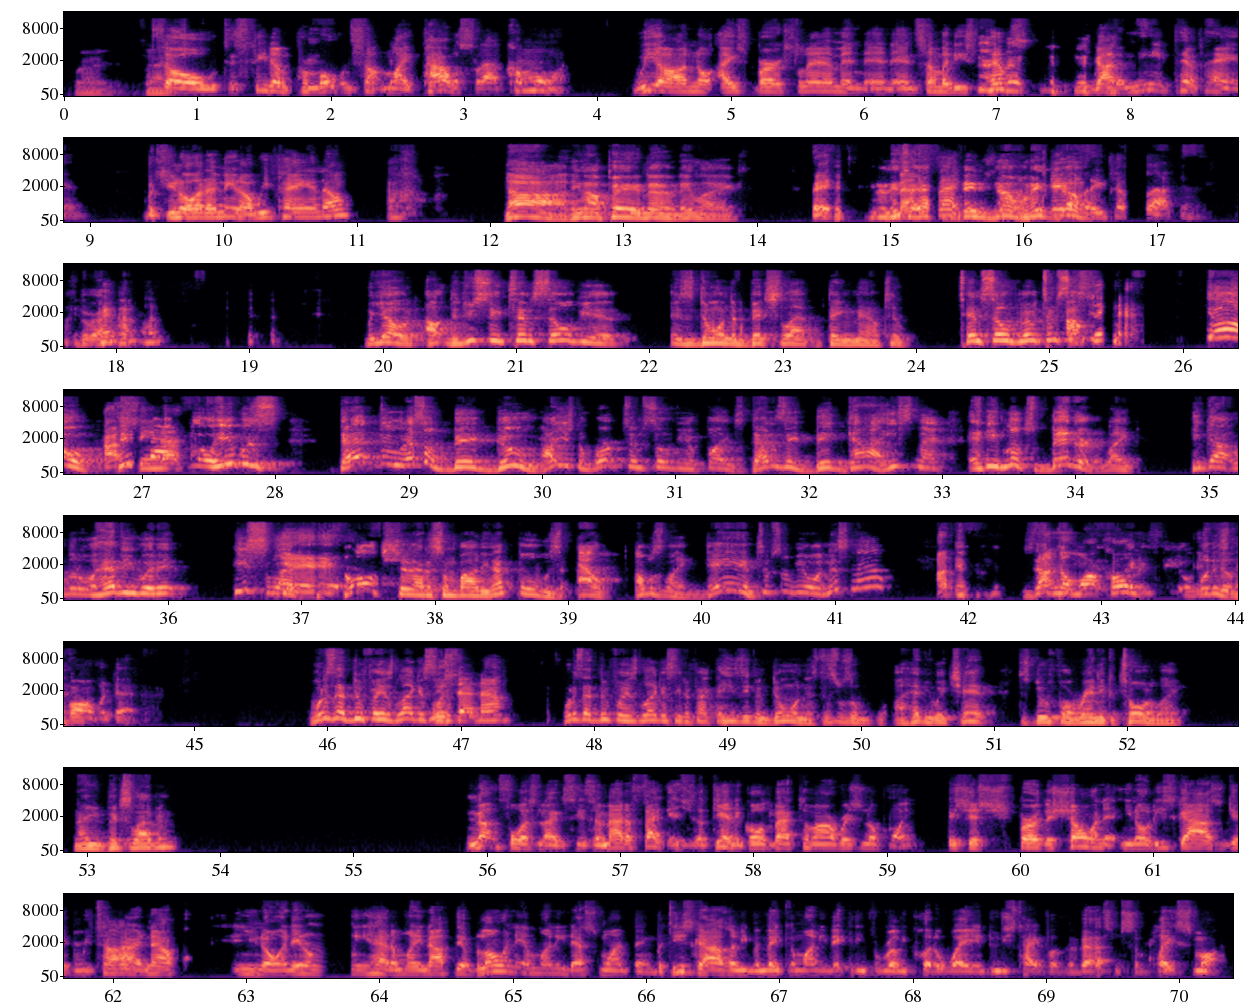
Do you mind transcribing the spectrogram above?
Right. So to see them promoting something like Power Slap, come on we all know Iceberg Slim and and, and some of these pimps got a mean pimp hand. But you know what I mean? Are we paying them? nah, they not paying them. They like they, they, they matter of fact, they the devil. They the devil. They pimp slapping. right. but yo, did you see Tim Sylvia is doing the bitch slap thing now too? Tim Sylvia, remember Tim Sylvia? I've seen that. Yo, I've seen got, that. Yo, he was that dude, that's a big dude. I used to work Tim Sylvia fights. That is a big guy. He smacked and he looks bigger. Like he got a little heavy with it. He slapped yeah. dog shit out of somebody. That fool was out. I was like, damn, Tim Sylvia on this now? I, I know Mark Coleman. What is involved with that? What does that do for his legacy? What's that now? What does that do for his legacy? The fact that he's even doing this. This was a, a heavyweight champ. This dude for Randy Couture. Like now you bitch slapping nothing for his legacy. As a matter of fact, it's again, it goes back to my original point. It's just further showing that you know these guys are getting retired now, you know, and they don't even have the money. Now, if they're blowing their money, that's one thing. But these guys aren't even making money they can even really put away and do these type of investments and play smart.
